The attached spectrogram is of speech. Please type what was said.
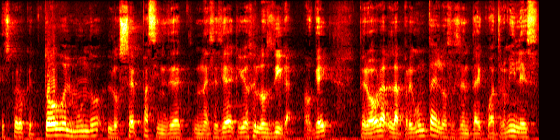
Espero que todo el mundo lo sepa sin necesidad de que yo se los diga, ¿ok? Pero ahora la pregunta de los 64 mil es,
